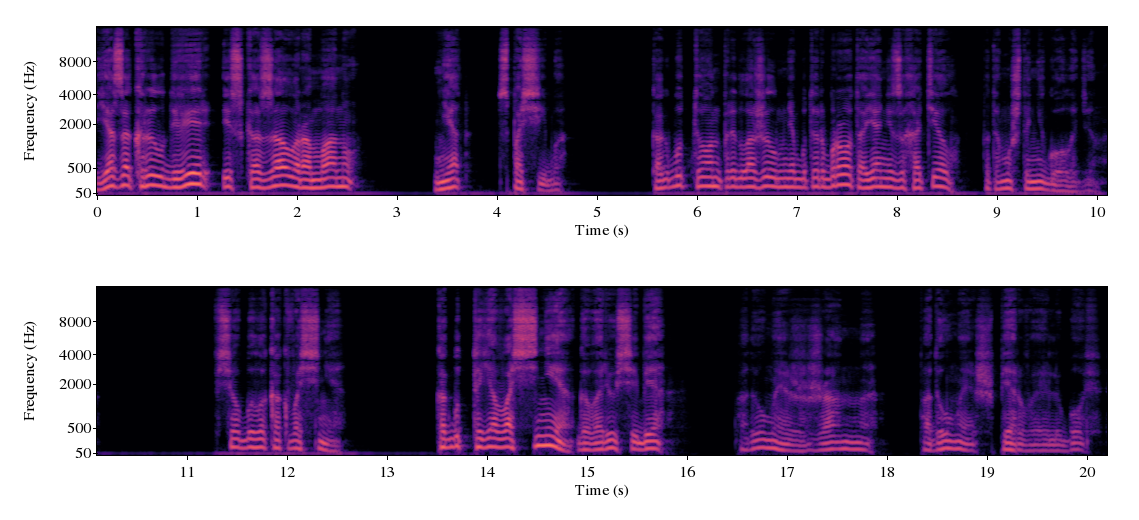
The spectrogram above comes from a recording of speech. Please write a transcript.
Я закрыл дверь и сказал Роману «Нет, спасибо». Как будто он предложил мне бутерброд, а я не захотел, потому что не голоден. Все было как во сне. Как будто я во сне говорю себе «Подумаешь, Жанна, подумаешь, первая любовь,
